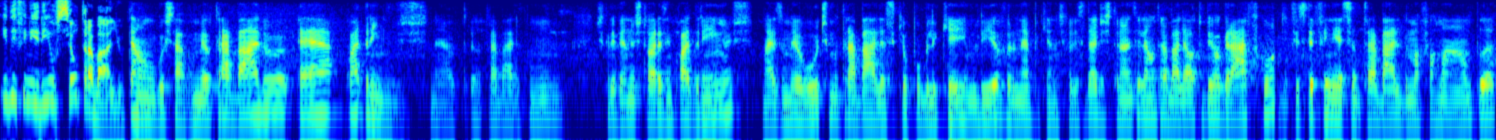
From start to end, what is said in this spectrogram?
e definiria o seu trabalho? Então, Gustavo, o meu trabalho é quadrinhos, né? Eu, eu trabalho com escrevendo histórias em quadrinhos, mas o meu último trabalho assim, que eu publiquei, um livro, né, Pequenas Felicidades Trans, ele é um trabalho autobiográfico. Difícil definir esse trabalho de uma forma ampla.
